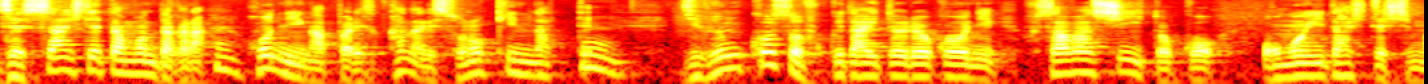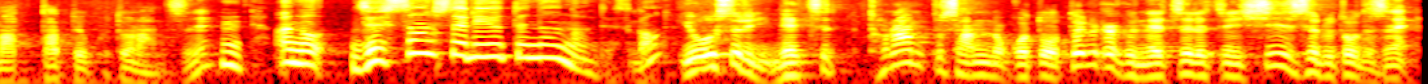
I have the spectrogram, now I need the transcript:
絶賛してたもんだから、本人がやっぱりかなりその気になって、うん。自分こそ副大統領候補にふさわしいとこう思い出してしまったということなんですね。うん、あの絶賛した理由って何なんですか？要するに熱トランプさんのことをとにかく熱烈に支持するとですね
